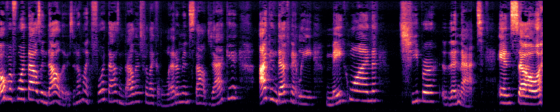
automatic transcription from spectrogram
over $4,000. And I'm like, $4,000 for like a Letterman style jacket? I can definitely make one cheaper than that. And so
